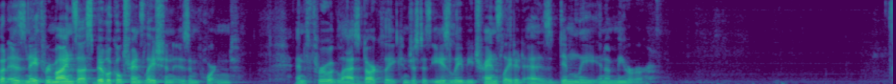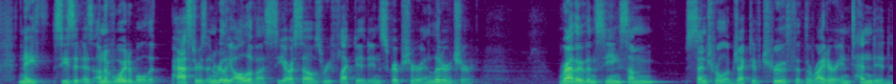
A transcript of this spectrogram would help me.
But as Hnath reminds us, biblical translation is important, and through a glass darkly can just as easily be translated as dimly in a mirror. Hnath sees it as unavoidable that pastors, and really all of us, see ourselves reflected in scripture and literature. Rather than seeing some central objective truth that the writer intended,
